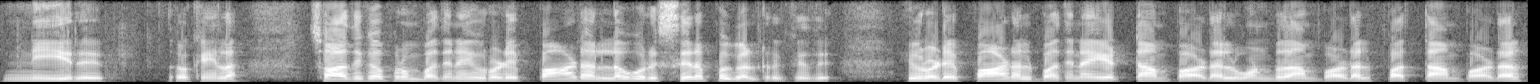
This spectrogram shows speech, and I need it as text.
நீர். ஓகேங்களா? ஸோ அதுக்கப்புறம் பார்த்தீங்கன்னா இவருடைய பாடலில் ஒரு சிறப்புகள் இருக்குது. இவருடைய பாடல் பார்த்தீங்கன்னா எட்டாம் பாடல் ஒன்பதாம் பாடல் பத்தாம் பாடல்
